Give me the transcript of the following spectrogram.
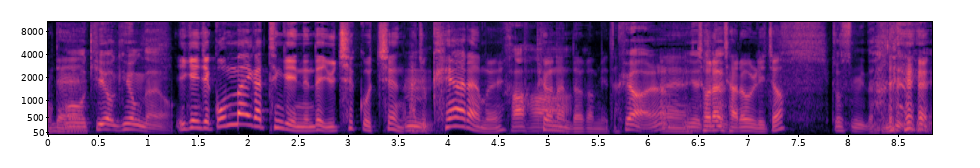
네. 어 기억 기억나요. 이게 이제 꽃말 같은 게 있는데 유채꽃은 아주 쾌활함을 음. 하하. 표현한다고 합니다. 쾌활. 네, 예, 저랑 진짜 잘 어울리죠? 좋습니다. 네. 예.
